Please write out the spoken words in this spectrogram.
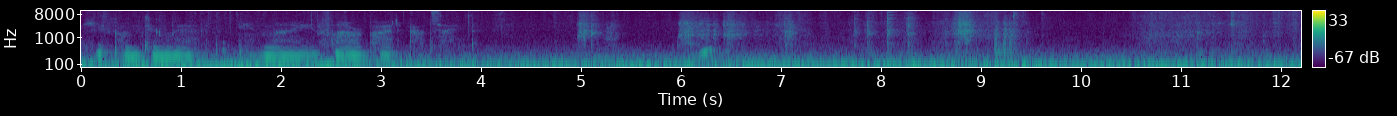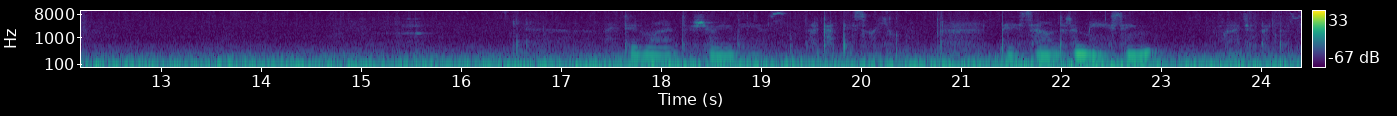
He's going to live my flower pot outside. I did wanted to show you these. I got these for you. They sounded amazing. When I just like this.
